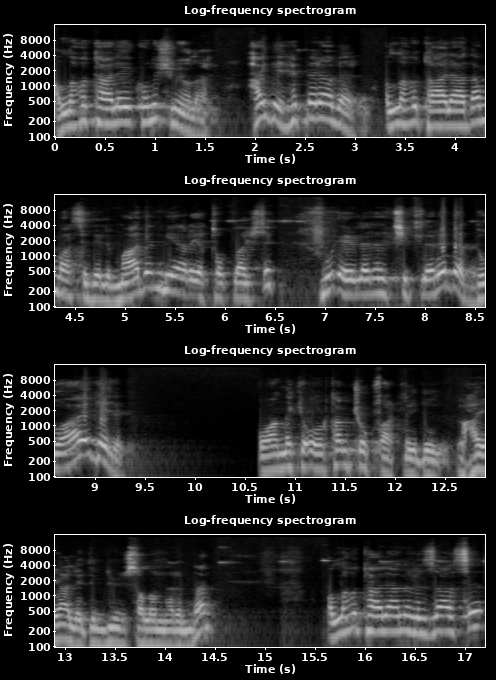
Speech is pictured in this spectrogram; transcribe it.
Allahu Teala'yı konuşmuyorlar. Haydi hep beraber Allahu Teala'dan bahsedelim. Madem bir araya toplaştık, bu evlenen çiftlere de dua edelim. O andaki ortam çok farklıydı. Hayal edin düğün salonlarından. Allahu Teala'nın rızası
